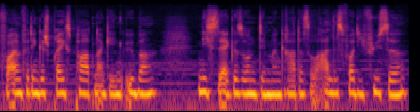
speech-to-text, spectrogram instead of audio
vor allem für den Gesprächspartner gegenüber nicht sehr gesund, dem man gerade so alles vor die Füße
